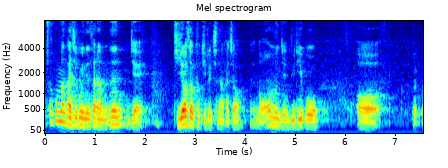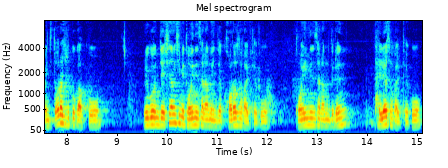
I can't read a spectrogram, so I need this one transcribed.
조금만 가지고 있는 사람은 이제 기어서 그 길을 지나가죠. 너무 이제 느리고, 어, 왠지 떨어질 것 같고, 그리고 이제 신앙심이 더 있는 사람은 이제 걸어서 갈 테고, 더 있는 사람들은 달려서 갈 테고,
